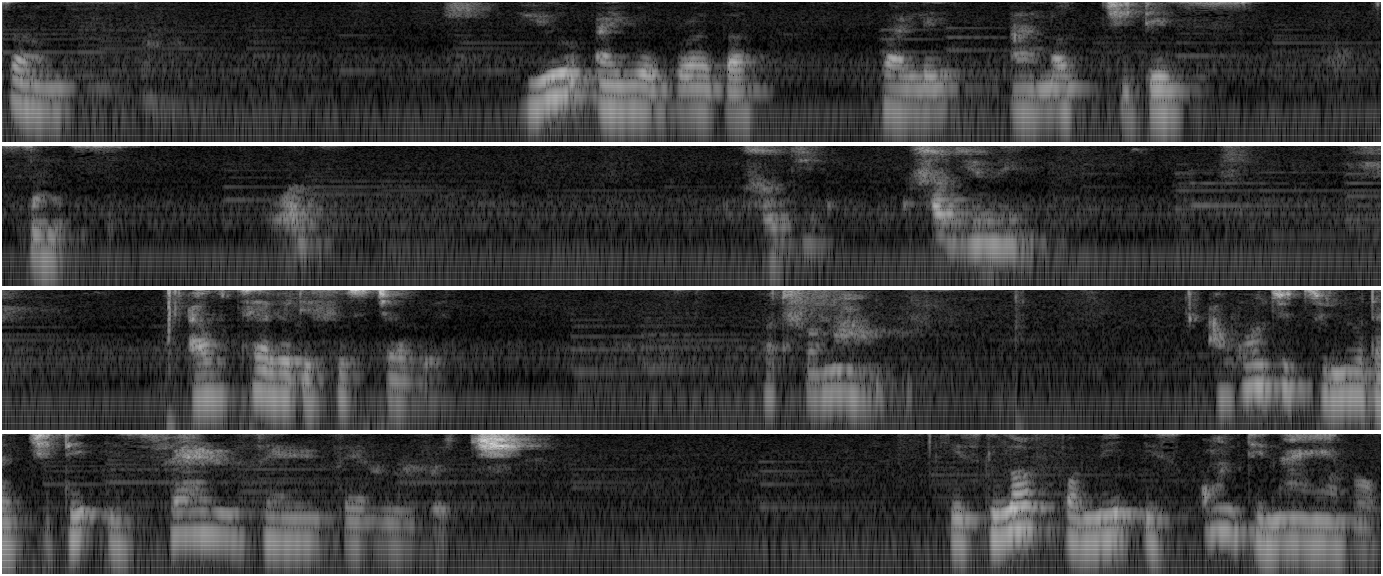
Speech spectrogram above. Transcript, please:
Son, you and your brother, Wale, are not Jide's sons. What? How do you, how do you mean? I will tell you the full story. But for now, I want you to know that Jide is very, very, very rich. His love for me is undeniable.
